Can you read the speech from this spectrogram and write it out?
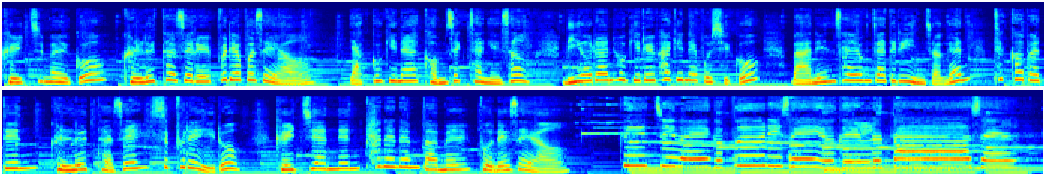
긁지 말고 글루타셀을 뿌려보세요. 약국이나 검색창에서 리얼한 후기를 확인해 보시고 많은 사용자들이 인정한 특허받은 글루타셀 스프레이로 긁지 않는 편안한 밤을 보내세요. 긁지 말고 뿌리세요 글루타셀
